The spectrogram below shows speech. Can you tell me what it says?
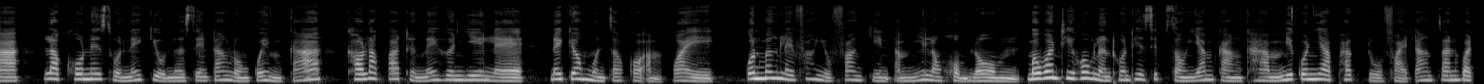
าหลักโคนในสวนในกิ่วเนื้อเซนตั้งหลงก้วยหมกาเขาหลักป้าถึงในเฮือนเยแล ในเกี้ยวหมุนเจ้าก็อ่ำไว้ก้นเมืองเลยฟังอยู่ฟังกินอ่ำมีลองข่มลม เมื่อวันที่6เดือนธันวาคมที่12ย่ำกลางคำมีก้นยาพักดูฝ่ายตั้งจันวัด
